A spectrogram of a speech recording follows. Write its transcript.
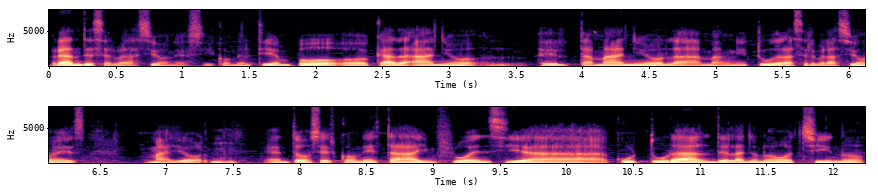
grandes celebraciones. Y con el tiempo, oh, cada año, el tamaño, la magnitud de la celebración es mayor. Entonces, con esta influencia cultural del Año Nuevo Chino,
